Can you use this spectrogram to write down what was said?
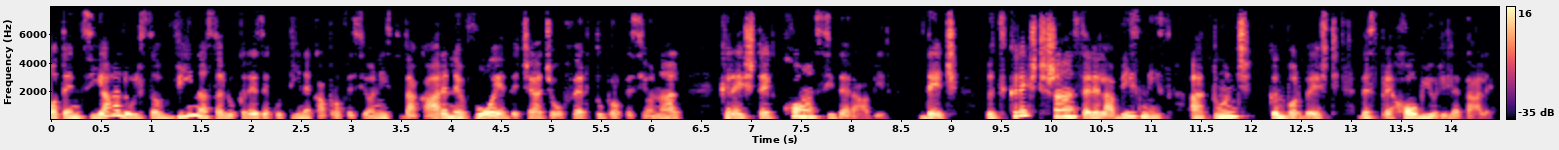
potențialul să vină să lucreze cu tine ca profesionist, dacă are nevoie de ceea ce oferi tu profesional, crește considerabil. Deci, îți crești șansele la business atunci când vorbești despre hobby-urile tale.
